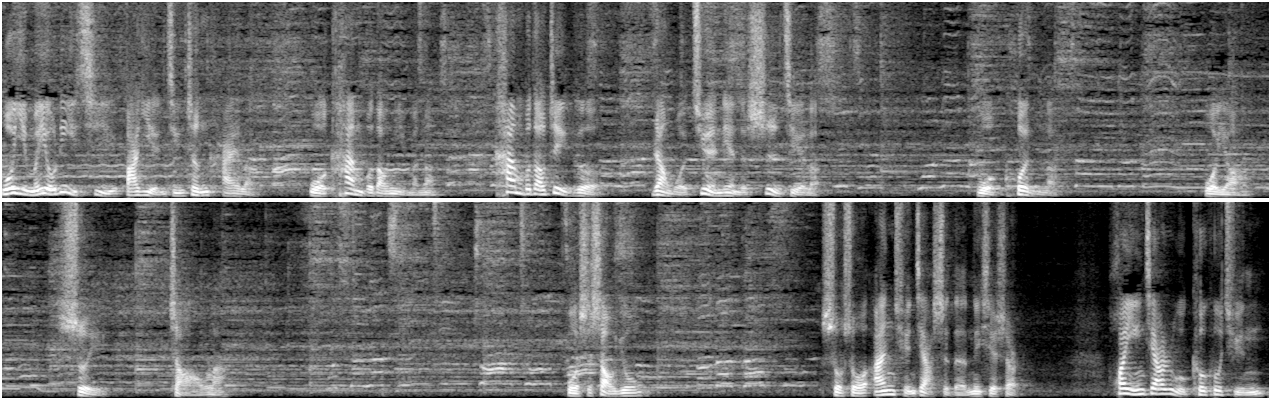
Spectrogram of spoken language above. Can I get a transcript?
我已没有力气把眼睛睁开了，我看不到你们了，看不到这个让我眷恋的世界了，我困了，我要。睡着了，我是邵雍，说说安全驾驶的那些事儿。欢迎加入 QQ 群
